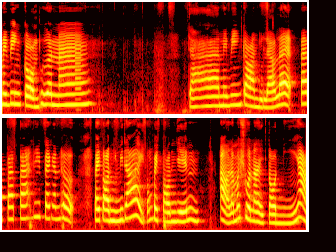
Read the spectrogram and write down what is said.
ไม่วิ่งก่อนเพื่อนนะจ้าไม่วิ่งก่อนอยู่แล้วแหละไปไปไปรีบไปกันเถอะ ไปตอนนี้ไม่ได้ ต้องไปตอนเย็นอ้าวแล้วมาชวนอะไรตอนนี้อะ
